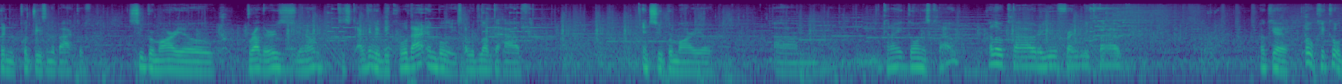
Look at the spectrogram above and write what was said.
couldn't put these in the back of Super Mario brothers, you know? Just I think it'd be cool. That and bullies. I would love to have in Super Mario. Um, can I go on this cloud? Hello, cloud. Are you a friendly cloud? Okay. Oh, okay, cool.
